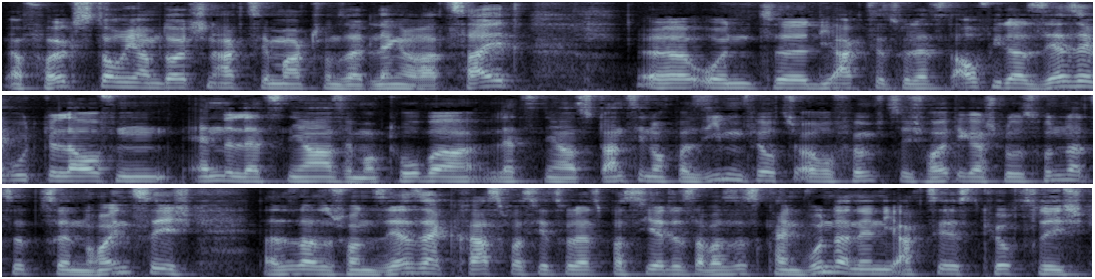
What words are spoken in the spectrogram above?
Erfolgsstory am deutschen Aktienmarkt schon seit längerer Zeit. Äh, und äh, die Aktie zuletzt auch wieder sehr, sehr gut gelaufen. Ende letzten Jahres, im Oktober letzten Jahres, stand sie noch bei 47,50 Euro. Heutiger Schluss 117,90. Das ist also schon sehr, sehr krass, was hier zuletzt passiert ist. Aber es ist kein Wunder, denn die Aktie ist kürzlich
